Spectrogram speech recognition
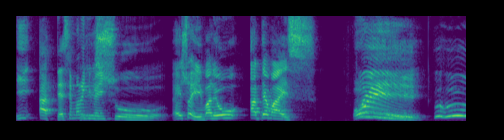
e até semana isso. que vem. Isso, é isso aí, valeu, até mais. Fui! Uhul!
